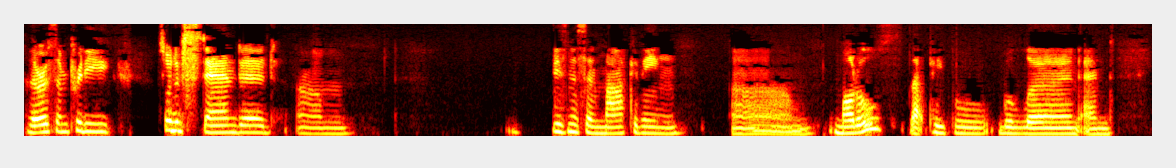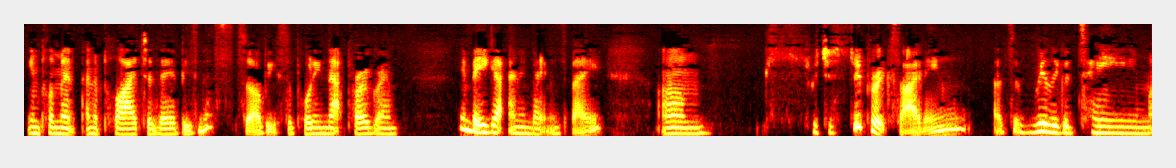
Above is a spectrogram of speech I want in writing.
There are some pretty sort of standard um, business and marketing um, models that people will learn and implement and apply to their business. So I'll be supporting that program in Bega and in Batemans Bay, um, which is super exciting. It's a really good team.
